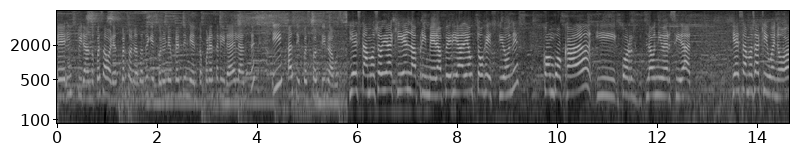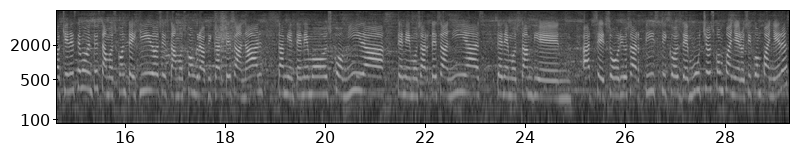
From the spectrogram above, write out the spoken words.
eh, inspirando pues, a varias personas a seguir con un emprendimiento para salir adelante y así pues continuamos. Y estamos hoy aquí en la primera feria de autogestiones convocada y por la universidad. Estamos aquí, bueno, aquí en este momento estamos con tejidos, estamos con gráfica artesanal, también tenemos comida, tenemos artesanías, tenemos también accesorios artísticos de muchos compañeros y compañeras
